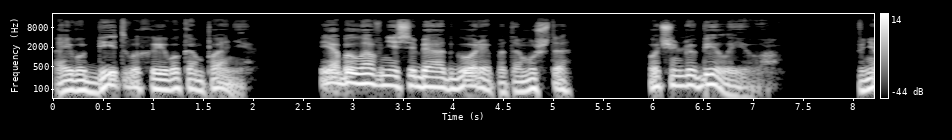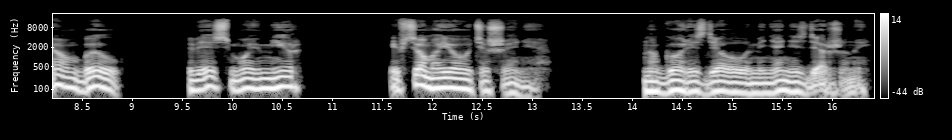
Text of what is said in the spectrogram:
о его битвах и его компаниях. Я была вне себя от горя, потому что очень любила его. В нем был весь мой мир и все мое утешение. Но горе сделало меня несдержанной.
